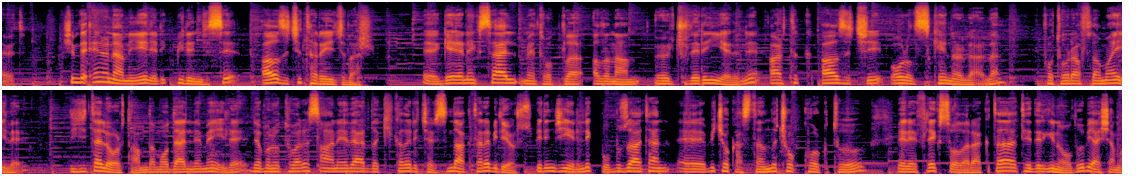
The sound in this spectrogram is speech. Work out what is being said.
Evet. Şimdi en önemli yenilik birincisi ağız içi tarayıcılar. Ee, geleneksel metotla alınan ölçülerin yerini artık ağız içi oral scannerlarla fotoğraflama ile dijital ortamda modelleme ile laboratuvara saniyeler dakikalar içerisinde aktarabiliyoruz. Birinci yenilik bu. Bu zaten e, birçok hastanın da çok korktuğu ve refleks olarak da tedirgin olduğu bir aşama.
